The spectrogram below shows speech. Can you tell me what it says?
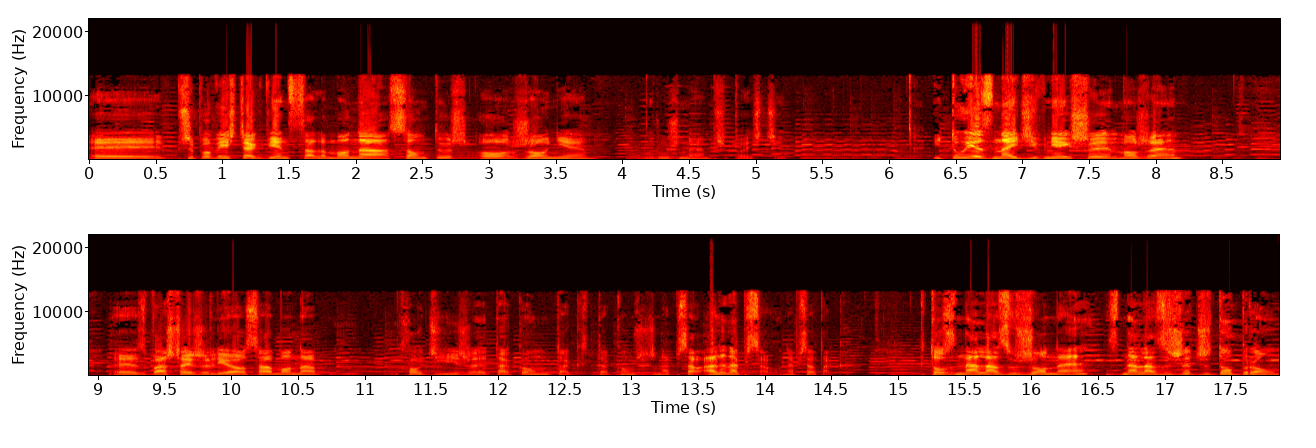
E, przy powieściach więc Salomona są też o żonie różne przypowieści. I tu jest najdziwniejszy może, e, zwłaszcza jeżeli o Salomona chodzi, że taką, tak, taką rzecz napisał, ale napisał, napisał tak. Kto znalazł żonę, znalazł rzecz dobrą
